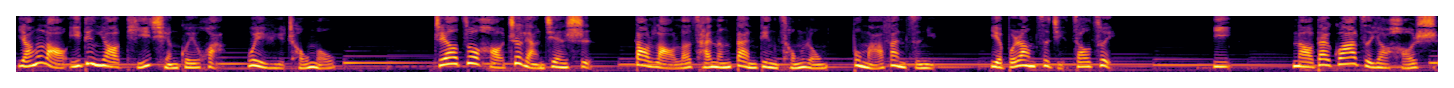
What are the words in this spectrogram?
养老一定要提前规划，未雨绸缪。只要做好这两件事，到老了才能淡定从容，不麻烦子女，也不让自己遭罪。一，脑袋瓜子要好使。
